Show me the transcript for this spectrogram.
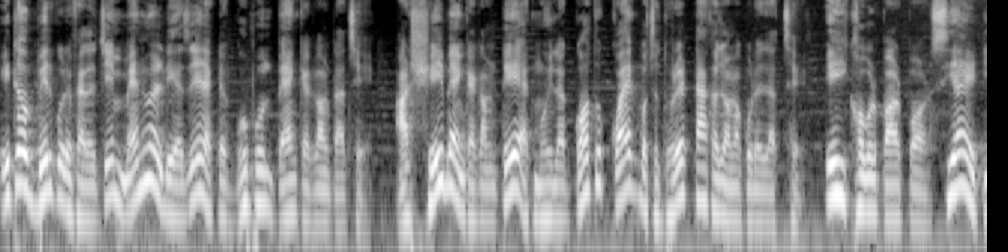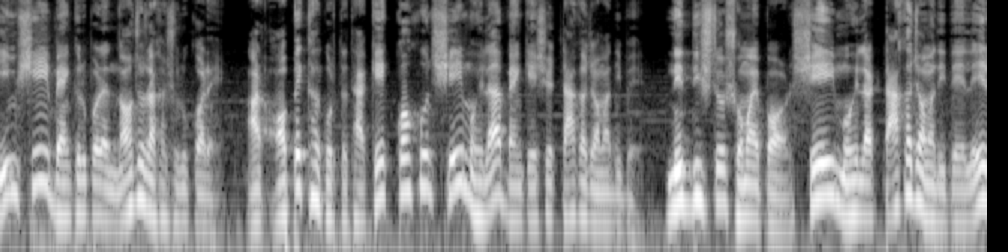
এটাও বের করে ফেলেছে ম্যানুয়াল ডিয়াজের একটা গোপন ব্যাংক অ্যাকাউন্ট আছে। আর সেই ব্যাংক অ্যাকাউন্টে এক মহিলা গত কয়েক বছর ধরে টাকা জমা করে যাচ্ছে। এই খবর পাওয়ার পর সিআইএ টিম সেই ব্যাংকের উপরে নজর রাখা শুরু করে। আর অপেক্ষা করতে থাকে কখন সেই মহিলা ব্যাংকে এসে টাকা জমা দিবে। নির্দিষ্ট সময় পর সেই মহিলার টাকা জমা দিতে এলে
